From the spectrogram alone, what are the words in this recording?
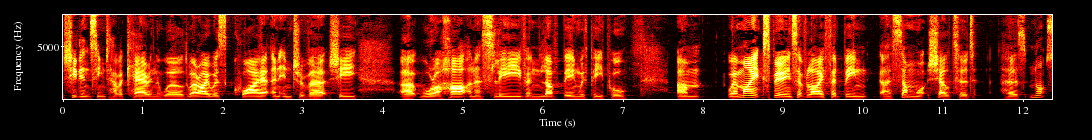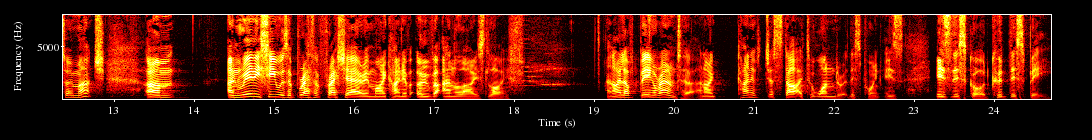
she didn't seem to have a care in the world. Where I was quiet and introvert, she uh, wore a heart on her sleeve and loved being with people. Um, where my experience of life had been uh, somewhat sheltered, hers not so much. Um, and really, she was a breath of fresh air in my kind of over-analyzed life. And I loved being around her, and I kind of just started to wonder at this point is, is this God? Could this be?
